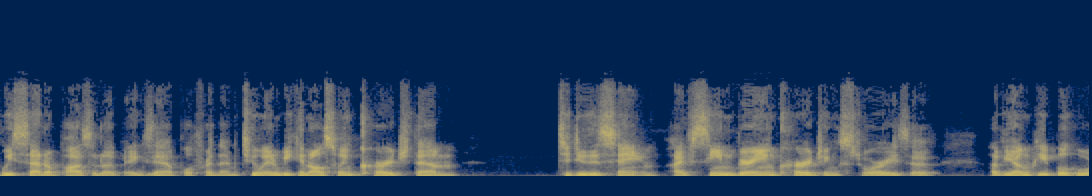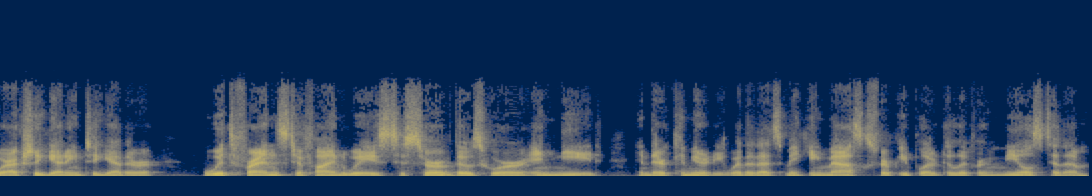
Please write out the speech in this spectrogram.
we set a positive example for them too. And we can also encourage them to do the same. I've seen very encouraging stories of, of young people who are actually getting together with friends to find ways to serve those who are in need in their community, whether that's making masks for people or delivering meals to them.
